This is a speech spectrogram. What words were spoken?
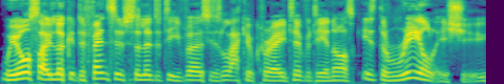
We also look at defensive solidity versus lack of creativity and ask: Is the real issue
